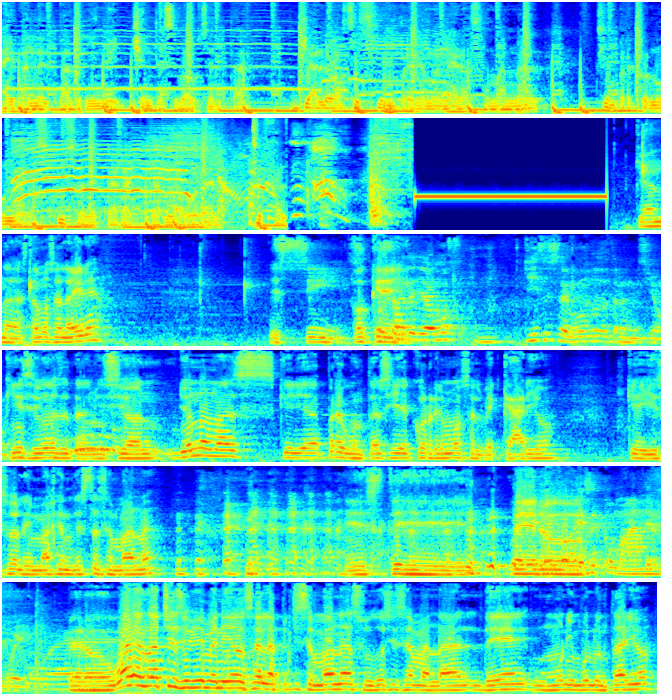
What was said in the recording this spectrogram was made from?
Ahí van el padrino y Chente se va a ausentar. Ya lo hace siempre de manera semanal, siempre con una excusa de carácter laboral. ¿Qué onda? ¿Estamos al aire? Sí, Ok. Justamente llevamos 15 segundos de transmisión. 15 segundos de transmisión. Yo nomás quería preguntar si ya corrimos al becario que hizo la imagen de esta semana. Este, pero Ese Commander, güey. pero buenas noches y bienvenidos a la pinche semana, su dosis semanal de humor involuntario.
